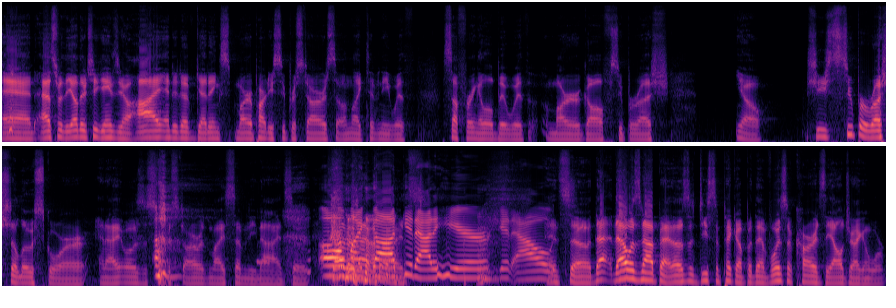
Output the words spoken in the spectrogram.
and as for the other two games, you know, I ended up getting Mario Party Superstars. So unlike Tiffany with suffering a little bit with Mario Golf Super Rush, you know, she super rushed a low score, and I was a superstar with my 79. So Oh my god, points. get out of here. Get out. and so that that was not bad. That was a decent pickup. But then Voice of Cards, the Isle Dragon Ro-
